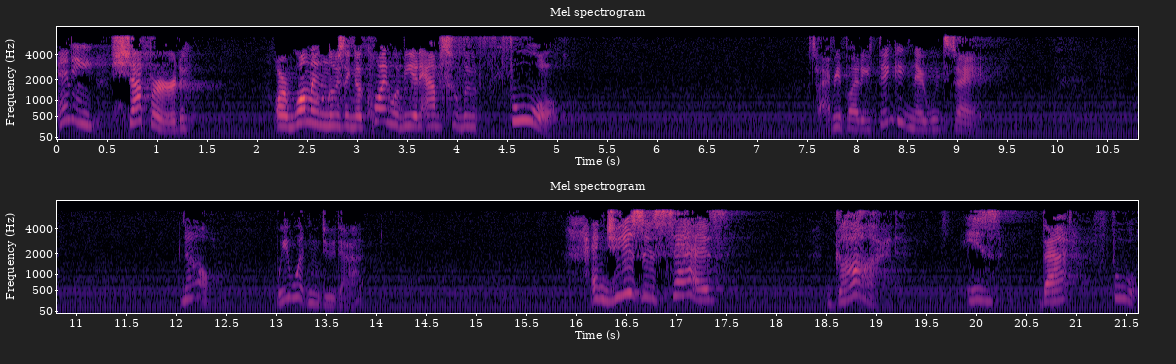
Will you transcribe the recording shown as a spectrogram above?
Any shepherd or woman losing a coin would be an absolute fool. So everybody thinking they would say, no, we wouldn't do that. And Jesus says, God is that fool.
